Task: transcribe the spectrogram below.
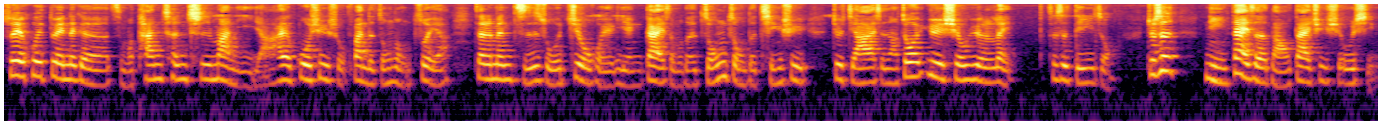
所以会对那个什么贪嗔痴慢疑啊，还有过去所犯的种种罪啊，在那边执着救回掩盖什么的种种的情绪就加在身上，就会越修越累。这是第一种，就是你带着脑袋去修行，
